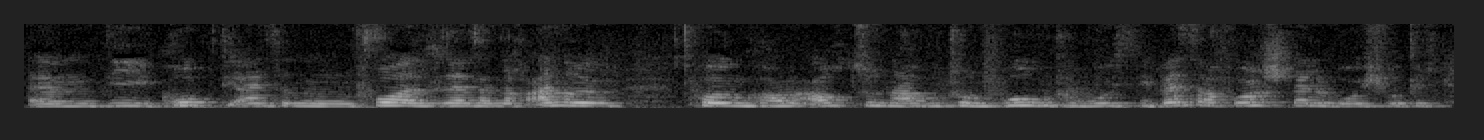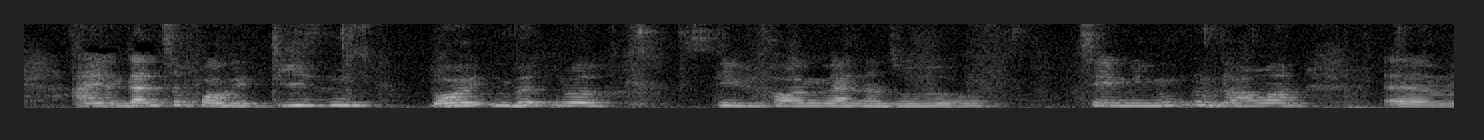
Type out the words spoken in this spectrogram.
ähm, die grob die einzelnen vor. Es werden dann noch andere Folgen kommen, auch zu Naruto und Boruto, wo ich sie besser vorstelle, wo ich wirklich eine ganze Folge diesen Leuten widme. Die Folgen werden dann so 10 Minuten dauern. Ähm,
